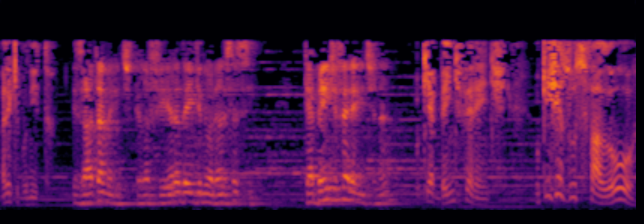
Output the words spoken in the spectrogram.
Olha que bonito. Exatamente, pela fieira da ignorância, sim. Que é bem diferente, né? o que é bem diferente. O que Jesus falou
